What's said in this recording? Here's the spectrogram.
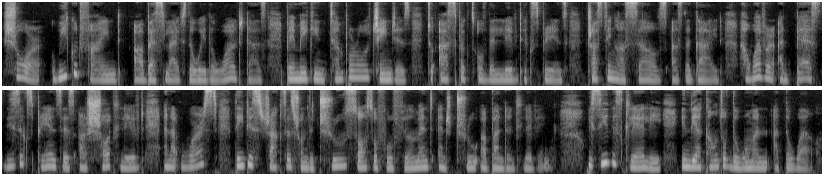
Sure, we could find our best lives the way the world does by making temporal changes to aspects of the lived experience, trusting ourselves as the guide. However, at best, these experiences are short lived, and at worst, they distract us from the true source of fulfillment and true abundant living. We see this clearly in the account of the woman at the well.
